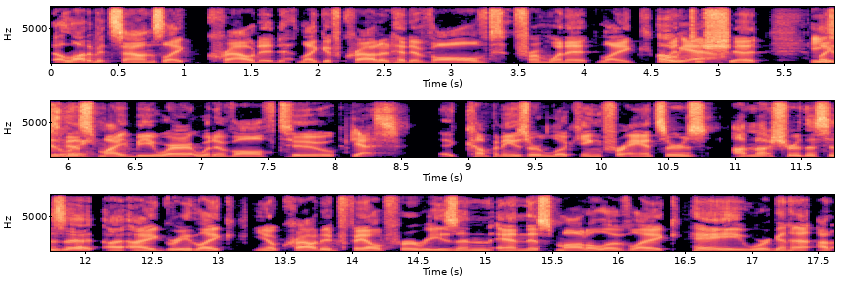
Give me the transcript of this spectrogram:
A lot of it sounds like crowded. Like if crowded had evolved from when it like Oh, went yeah. to shit, like this might be where it would evolve to yes. Uh, companies are looking for answers. I'm not sure this is it. I, I agree. Like, you know, crowded failed for a reason. And this model of like, hey, we're going to,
